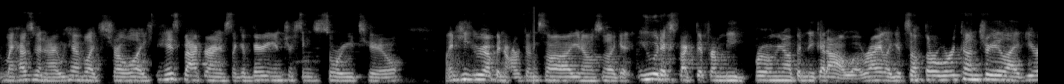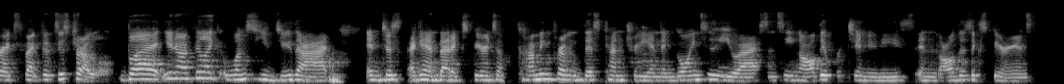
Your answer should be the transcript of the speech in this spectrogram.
my husband and i we have like struggle like his background is like a very interesting story too and he grew up in Arkansas, you know, so like it, you would expect it from me growing up in Nicaragua, right? Like it's a third world country, like you're expected to struggle. But, you know, I feel like once you do that and just again, that experience of coming from this country and then going to the US and seeing all the opportunities and all this experience,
